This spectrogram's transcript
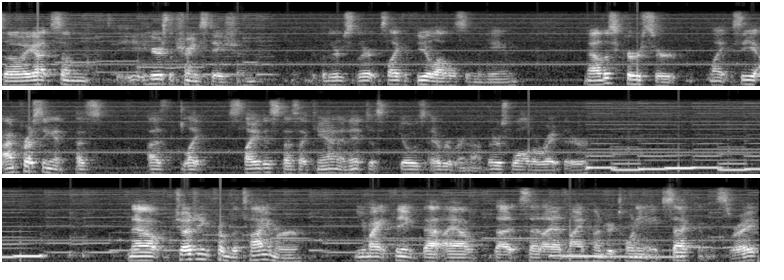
So we got some. Here's the train station there's there's like a few levels in the game. Now this cursor, like, see, I'm pressing it as as like slightest as I can, and it just goes everywhere. Now there's Waldo right there. Now, judging from the timer, you might think that I have that it said I had 928 seconds, right?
